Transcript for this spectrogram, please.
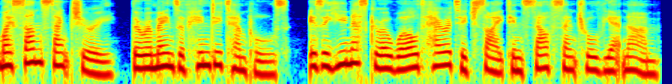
My Son Sanctuary, the remains of Hindu temples, is a UNESCO World Heritage Site in south-central Vietnam,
